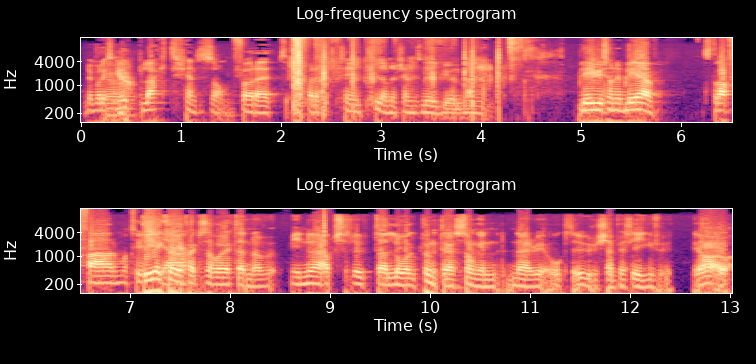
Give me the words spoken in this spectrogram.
det var liksom Ja. upplagt, känns det som, för ett, för ett tionde Champions League-guld. Men det blev ju som det blev. Straffar mot Det kan ju faktiskt ha varit en av mina absoluta lågpunkter den här säsongen när vi åkte ur Champions League. Jag har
